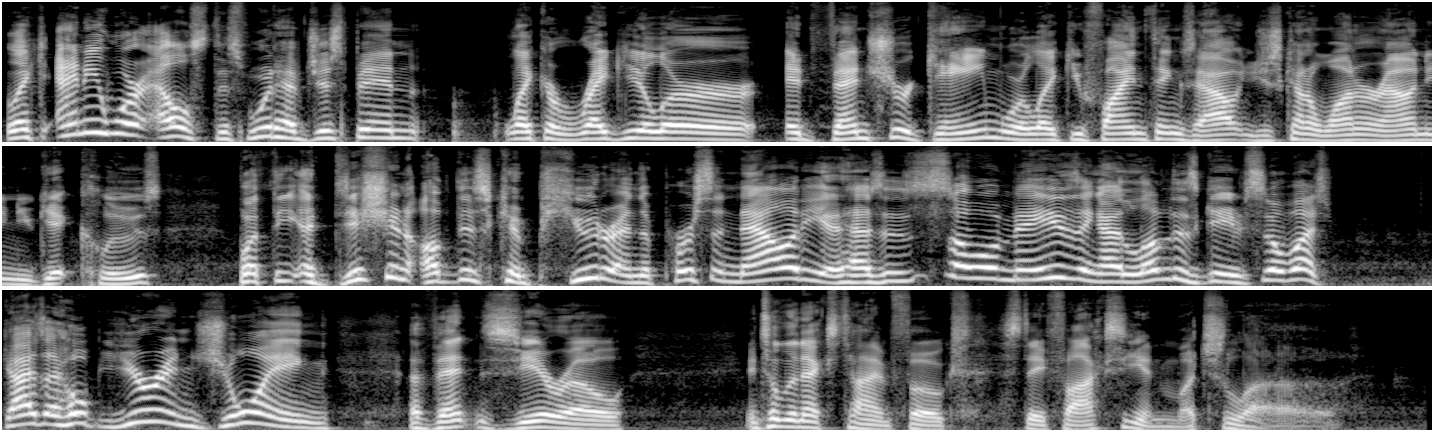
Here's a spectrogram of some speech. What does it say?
like anywhere else, this would have just been like a regular adventure game where like you find things out and you just kind of wander around and you get clues. But the addition of this computer and the personality it has is so amazing. I love this game so much. Guys, I hope you're enjoying Event Zero. Until the next time, folks, stay foxy and much love.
